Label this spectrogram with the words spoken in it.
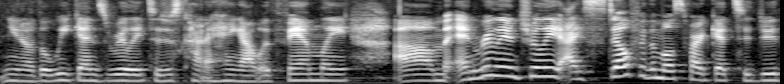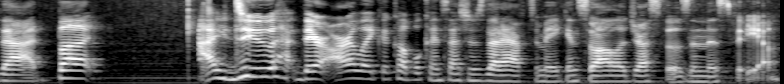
you know, the weekends really to just kind of hang out with family. Um, and really and truly, I still for the most part get to do that. But I do, there are like a couple concessions that I have to make and so I'll address those in this video.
